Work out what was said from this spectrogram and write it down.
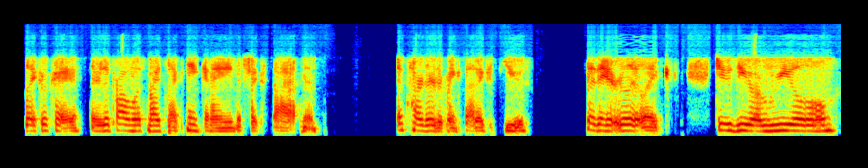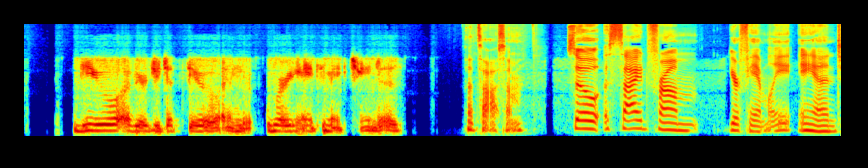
like, okay, there's a problem with my technique and I need to fix that. And it's, it's harder to make that excuse. I think it really like gives you a real view of your jujitsu and where you need to make changes. That's awesome. So, aside from your family and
